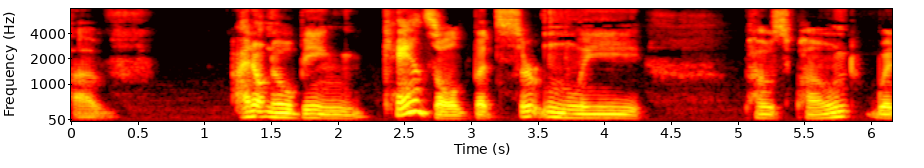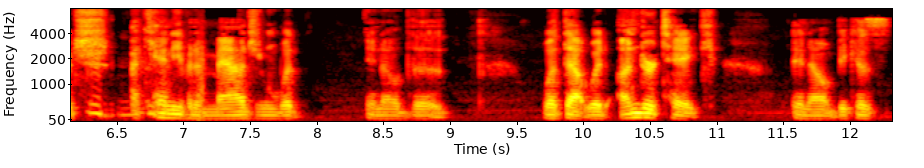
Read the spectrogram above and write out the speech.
of I don't know being canceled, but certainly postponed, which mm-hmm. I can't even imagine what you know the what that would undertake, you know, because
